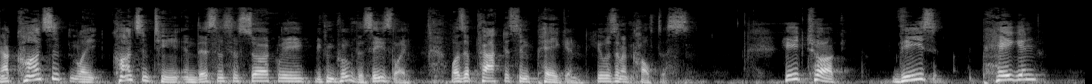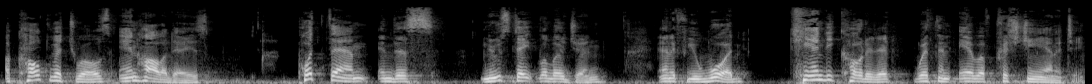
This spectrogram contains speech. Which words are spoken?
Now, Constantine, Constantine, and this is historically, you can prove this easily, was a practicing pagan. He was an occultist. He took these pagan occult rituals and holidays put them in this new state religion, and if you would, candy coated it with an air of Christianity.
